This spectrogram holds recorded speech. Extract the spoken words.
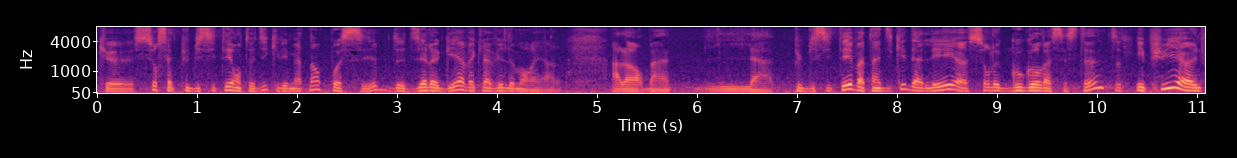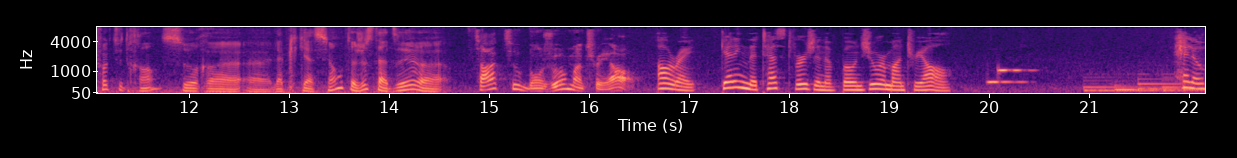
que sur cette publicité, on te dit qu'il est maintenant possible de dialoguer avec la ville de Montréal. Alors, ben, la publicité va t'indiquer d'aller euh, sur le Google Assistant. Et puis, euh, une fois que tu te rends sur euh, euh, l'application, tu as juste à dire euh, Talk to Bonjour Montreal. All right, getting the test version of Bonjour Montreal. Hello,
